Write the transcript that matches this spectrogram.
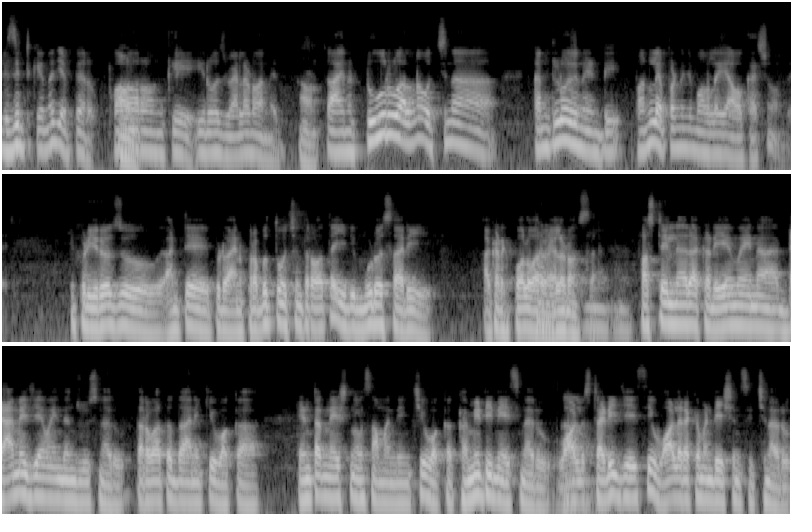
విజిట్ కింద చెప్పారు పోలవరంకి ఈరోజు వెళ్ళడం అనేది. సో ఆయన టూర్ వలన వచ్చిన కన్క్లూజన్ ఏంటి? పనులు ఎప్పటి నుంచి మొదలయ్యే అవకాశం ఉంది? ఇప్పుడు ఈరోజు అంటే ఇప్పుడు ఆయన ప్రభుత్వం వచ్చిన తర్వాత ఇది మూడోసారి అక్కడికి పోలవరం వెళ్ళడం సార్. ఫస్ట్ వెళ్ళినారు అక్కడ ఏమైనా డ్యామేజ్ ఏమైందని చూసినారు. తర్వాత దానికి ఒక ఇంటర్నేషనల్ సంబంధించి ఒక కమిటీని వేసినారు. వాళ్ళు స్టడీ చేసి వాళ్ళ రికమెండేషన్స్ ఇచ్చినారు.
